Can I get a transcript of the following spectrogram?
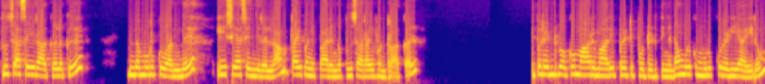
புதுசாக செய்கிற ஆக்களுக்கு இந்த முறுக்கு வந்து ஈஸியாக செஞ்சிடலாம். ட்ரை பண்ணி பாருங்க. புதுசாக ட்ரை பண்ணுற ஆக்கள் இப்போ ரெண்டு பக்கம் மாறி மாறி புரட்டி போட்டு எடுத்தீங்கன்னா உங்களுக்கு முறுக்கு ரெடி ஆயிரும்.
